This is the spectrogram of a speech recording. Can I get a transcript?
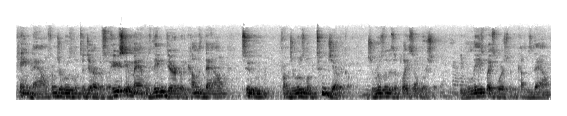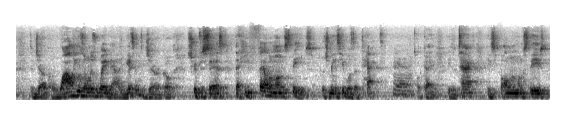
came down from Jerusalem to Jericho. So here you see a man who's leaving Jericho. He comes down to from Jerusalem to Jericho. Jerusalem is a place of worship. He leaves place of worship and comes down to Jericho. While he's on his way down, he gets into Jericho. Scripture says that he fell amongst thieves, which means he was attacked. Okay, he's attacked. He's fallen amongst thieves,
